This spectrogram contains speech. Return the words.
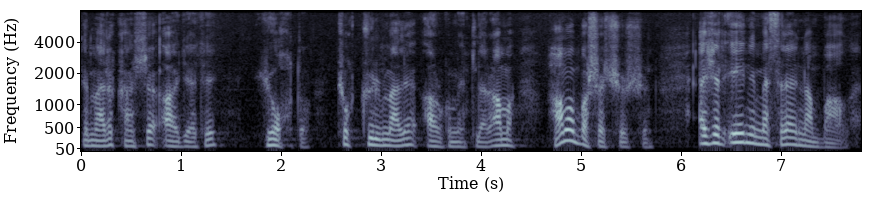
deməli konstitusiya aidiyyəti yoxdur. Çox gülməli arqumentlər, amma hamı başa ki, əgər eyni məsələ ilə bağlı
